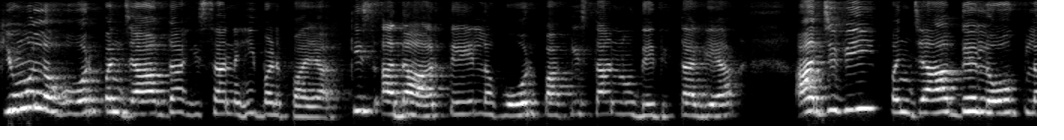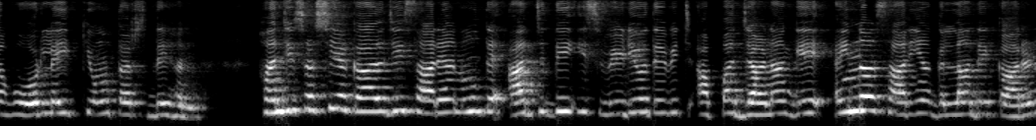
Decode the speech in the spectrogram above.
ਕਿਉਂ ਲਾਹੌਰ ਪੰਜਾਬ ਦਾ ਹਿੱਸਾ ਨਹੀਂ ਬਣ ਪਾਇਆ? ਕਿਸ ਆਧਾਰ ਤੇ ਲਾਹੌਰ ਪਾਕਿਸਤਾਨ ਨੂੰ ਦੇ ਦਿੱਤਾ ਗਿਆ? ਅੱਜ ਵੀ ਪੰਜਾਬ ਦੇ ਲੋਕ ਲਾਹੌਰ ਲਈ ਕਿਉਂ ਤਰਸਦੇ ਹਨ? ਹਾਂਜੀ, ਸਤਿ ਸ਼੍ਰੀ ਅਕਾਲ ਜੀ ਸਾਰਿਆਂ ਨੂੰ ਤੇ ਅੱਜ ਦੀ ਇਸ ਵੀਡੀਓ ਦੇ ਵਿੱਚ ਆਪਾਂ ਜਾਣਾਂਗੇ ਇਹਨਾਂ ਸਾਰੀਆਂ ਗੱਲਾਂ ਦੇ ਕਾਰਨ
